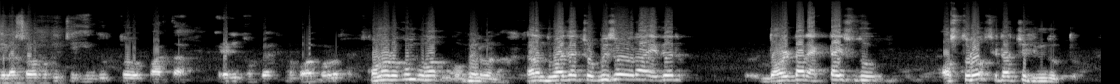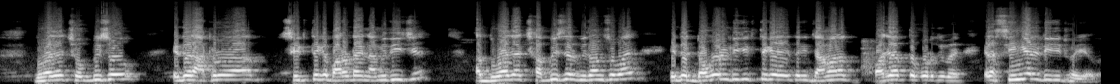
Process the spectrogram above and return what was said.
জেলা সভাপতির যে হিন্দুত্ব বার্তা এটা কি কোনো রকম প্রভাব ফেলবে না। কারণ দু হাজার চব্বিশেও ওরা এদের দলটার একটাই শুধু অস্ত্র, সেটা হচ্ছে হিন্দুত্ব। দু হাজার চব্বিশেও এদের আঠেরোটা সিট থেকে বারোটায় নামিয়ে দিয়েছে। আর দু হাজার ছাব্বিশের বিধানসভায় এদের ডবল ডিজিট থেকে এদের জামানত বাজেয়াপ্ত করে দিবে। এরা সিঙ্গেল ডিজিট হয়ে যাবে।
